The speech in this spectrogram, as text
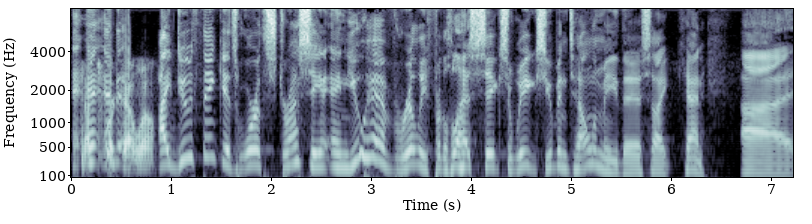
eh, that's eh, and, worked out well. I do think it's worth stressing, and you have really for the last six weeks, you've been telling me this, like Ken uh,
